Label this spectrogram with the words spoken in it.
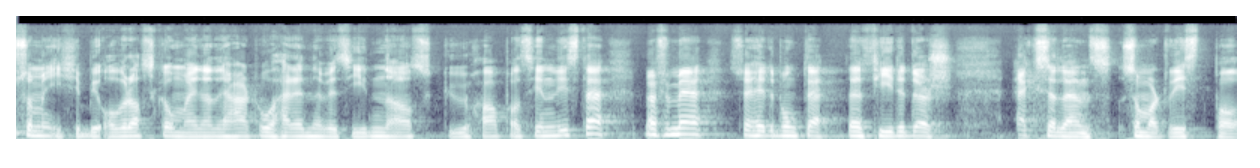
som jeg ikke blir overraska om en av de her to herrene ved siden av skulle ha på sin liste. Men for meg så er høydepunktet den firedørs Excellence som ble vist på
